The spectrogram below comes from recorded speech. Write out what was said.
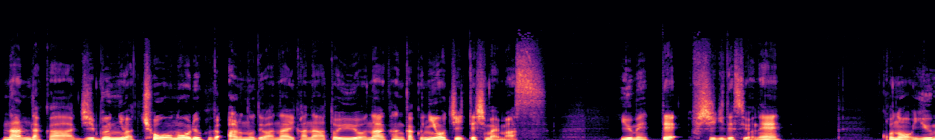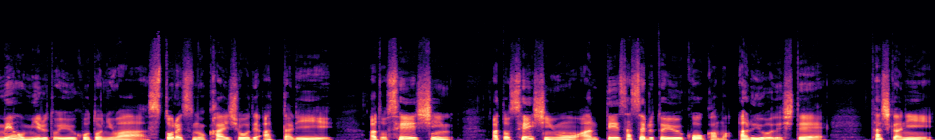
なんだか自分には超能力があるのではないかなというような感覚に陥ってしまいます。夢って不思議ですよね。この夢を見るということにはストレスの解消であったりあと精神あと精神を安定させるという効果もあるようでして確かに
